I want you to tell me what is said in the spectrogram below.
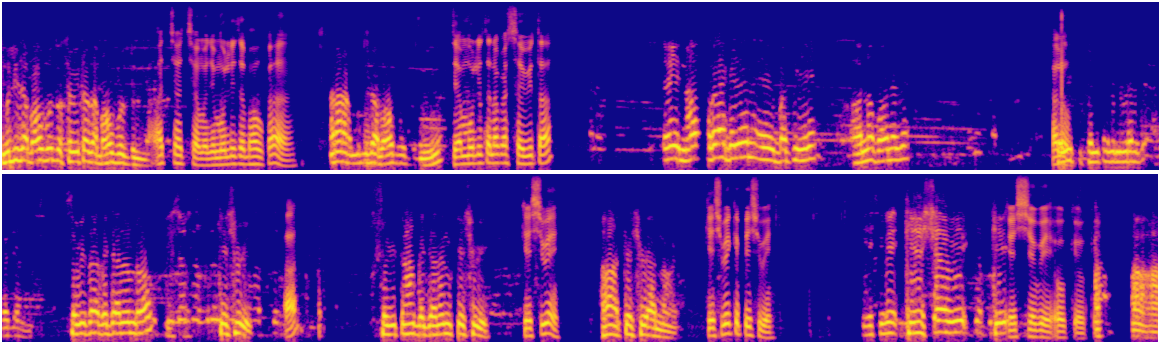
मुलीचा भाऊ बोलतो सविताचा भाऊ बोलतो मी. अच्छा अच्छा म्हणजे मुलीचा भाऊ का? हा मुलीचा भाऊ बोलतो मी. त्या मुलीचं नाव काय सविता? ए नाव काय गजानन ए, बाकी हे अं, नाव पाहुण्याचं हॅलो. सविता? गजानन सविता गजाननराव केशवे. हा? सविता गजानन केशवे. केशवे? हा केशवे हा आहे केशवे की पेशवे? केशवे. केशवे के केशवे ओके ओके. हा हा.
